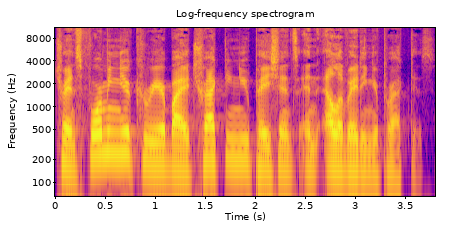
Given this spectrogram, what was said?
transforming your career by attracting new patients and elevating your practice.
